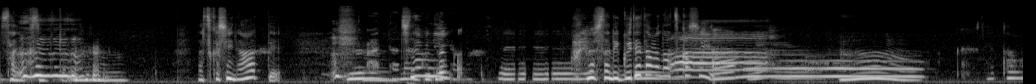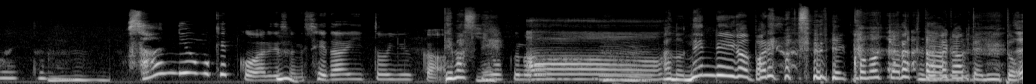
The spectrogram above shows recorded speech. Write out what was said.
3X の時はうん懐かしいなって。ーちなみにねありましたね。グデタマ懐かしい。あうんー。出たまいたね。うんサンリオも結構あれですよね、世代というか。出ますね記憶の。あーあの年齢がバレますよね。このキャラクターがみたいに言うと、そ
